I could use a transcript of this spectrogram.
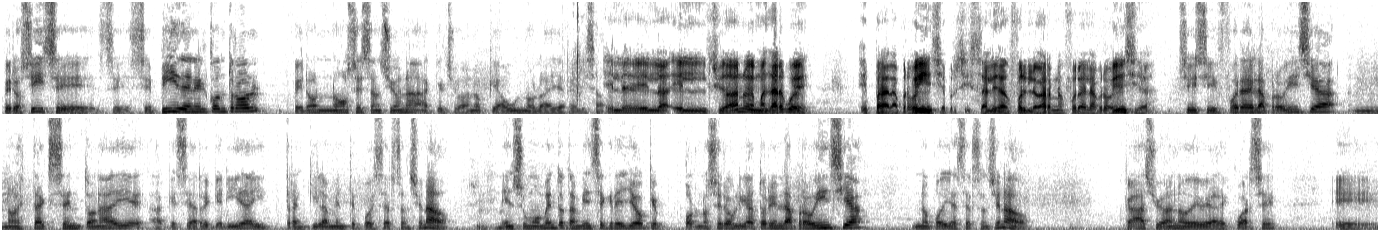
pero sí, se, se, pide en el control, pero no se sanciona a aquel ciudadano que aún no lo haya realizado. El, el, ciudadano de Malargüe es para la provincia, pero si sale de afuera y lo agarran afuera de la provincia, Sí, sí, fuera de la provincia no está exento nadie a que sea requerida y tranquilamente puede ser sancionado. En su momento también se creyó que por no ser obligatorio en la provincia no podía ser sancionado. Cada ciudadano debe adecuarse eh,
